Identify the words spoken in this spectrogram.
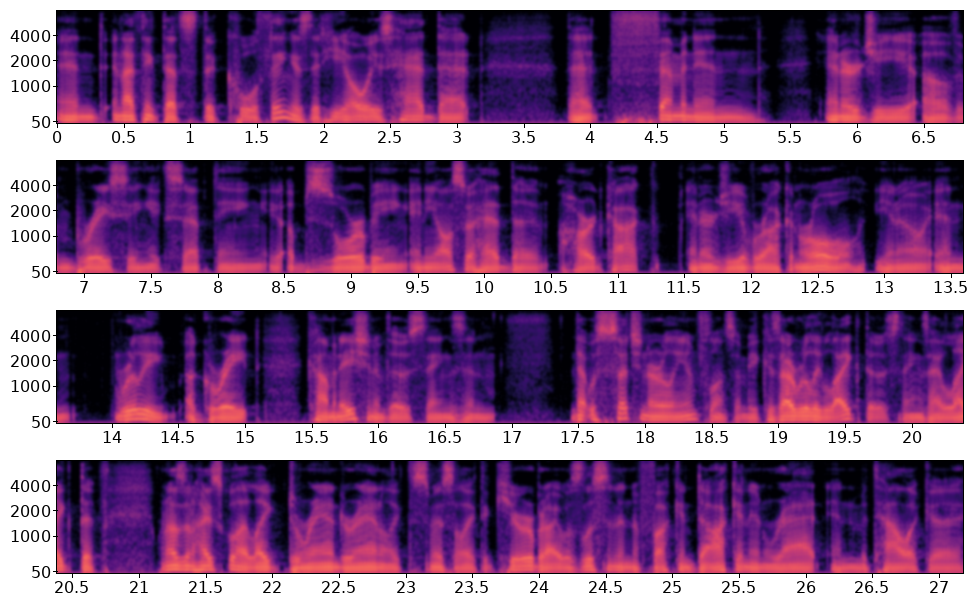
And and I think that's the cool thing is that he always had that that feminine energy of embracing, accepting, absorbing, and he also had the hard cock energy of rock and roll, you know, and really a great combination of those things and that was such an early influence on me because I really liked those things. I liked the when I was in high school, I liked Duran Duran, I liked the Smiths, I liked the Cure, but I was listening to fucking Dokken and Ratt and Metallica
